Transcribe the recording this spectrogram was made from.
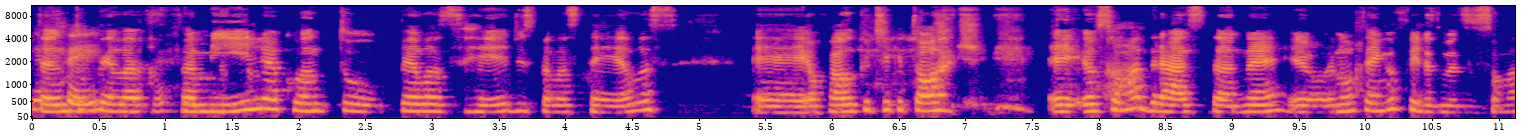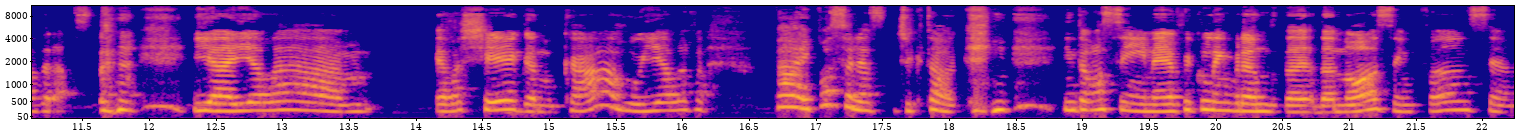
Perfeito, tanto pela perfeito. família quanto pelas redes, pelas telas. É, eu falo que o TikTok, é, eu sou madrasta, né? Eu, eu, não tenho filhos, mas eu sou madrasta. E aí ela, ela chega no carro e ela fala, pai, posso olhar TikTok? Então, assim, né? Eu fico lembrando da, da nossa infância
